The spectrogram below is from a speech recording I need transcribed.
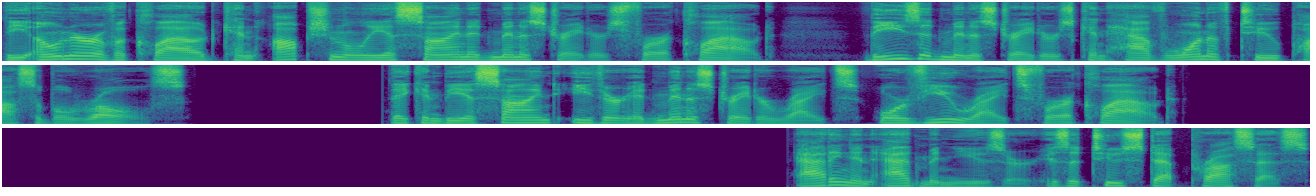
The owner of a cloud can optionally assign administrators for a cloud. These administrators can have one of two possible roles. They can be assigned either administrator rights or view rights for a cloud. Adding an admin user is a two-step process.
